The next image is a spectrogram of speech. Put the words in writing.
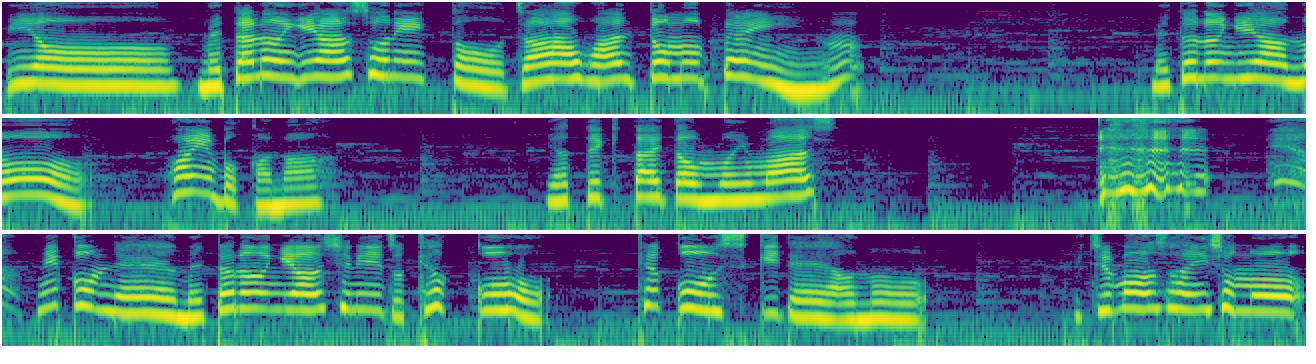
ビヨーン。メタルギアソリッドザ・ファントム・ペインメタルギアの5かな。やっていきたいと思います。えへへミコね、メタルギアシリーズ結構、結構好きで、あの、一番最初の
